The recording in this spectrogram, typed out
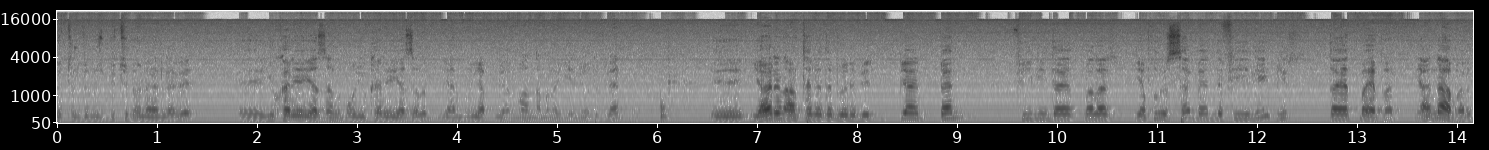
götürdüğümüz bütün önerileri e, yukarıya yazalım, o yukarıya yazalım. Yani bunu yapmayalım anlamına geliyordu filan. E, yarın Antalya'da böyle bir, yani ben fiili dayatmalar yapılırsa ben de fiili bir dayatma yaparım. Yani ne yaparım?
